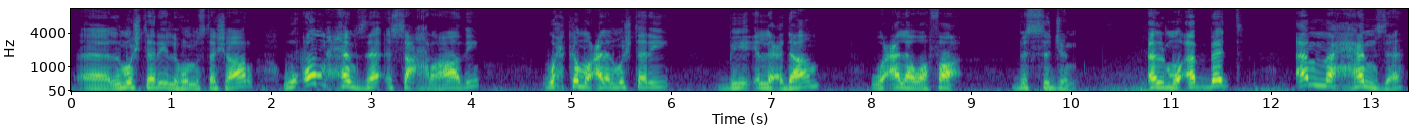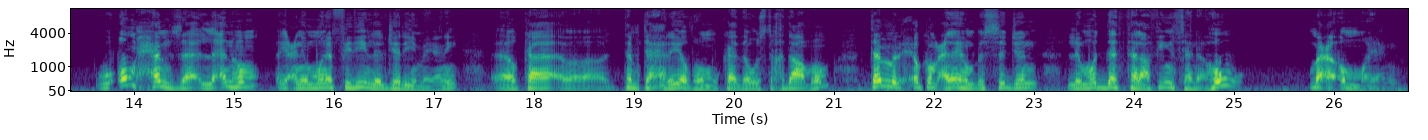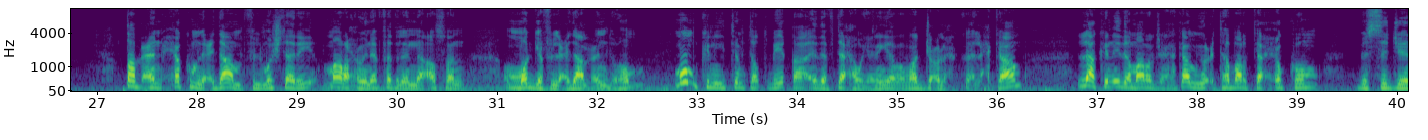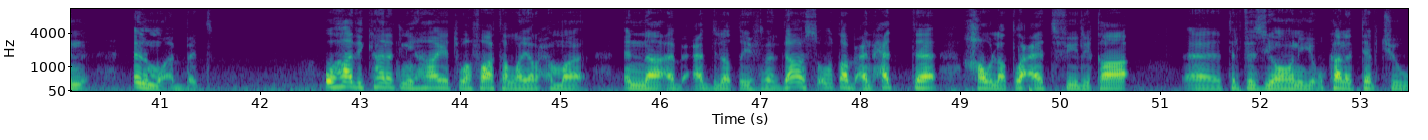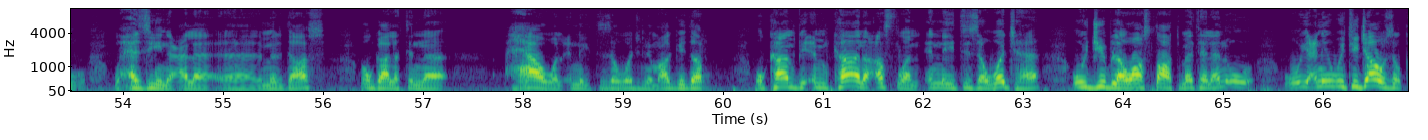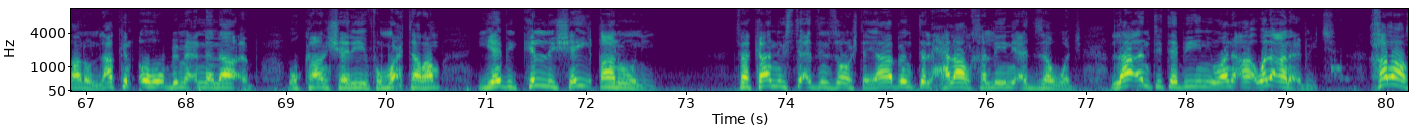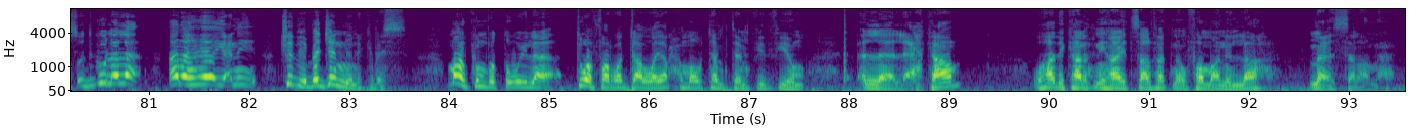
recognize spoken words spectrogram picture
آه، المشتري اللي هو المستشار وأم حمزة الساحرة هذه وحكموا على المشتري بالإعدام وعلى وفاء بالسجن. المؤبد أما حمزة وأم حمزة لأنهم يعني منفذين للجريمة يعني آه، آه، تم تحريضهم وكذا واستخدامهم تم الحكم عليهم بالسجن لمدة 30 سنة هو مع أمه يعني. طبعا حكم الإعدام في المشتري ما راح ينفذ لأنه أصلا موقف الإعدام عندهم. ممكن يتم تطبيقه إذا فتحوا يعني رجعوا الأحكام لكن إذا ما رجع الأحكام يعتبر كحكم بالسجن المؤبد. وهذه كانت نهاية وفاة الله يرحمه النائب عبد اللطيف مرداس. وطبعا حتى خولة طلعت في لقاء آه، تلفزيوني وكانت تبكي وحزينة على آه، مرداس وقالت إنه حاول إنه يتزوجني ما قدر. وكان بإمكانه أصلا إنه يتزوجها ويجيب له واسطات مثلا و- ويعني ويتجاوز القانون لكن هو بما انه نائب وكان شريف ومحترم يبي كل شيء قانوني. فكان يستأذن زوجته يا بنت الحلال خليني أتزوج. لا أنت تبيني وأنا ولا أنا أبيك. خلاص تقول لا أنا يعني كذي بجننك بس. مالكم بالطويلة توفى الرجال الله يرحمه وتم تنفيذ فيهم ال- الأحكام. وهذه كانت نهاية سالفتنا وفمان الله مع السلامة.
